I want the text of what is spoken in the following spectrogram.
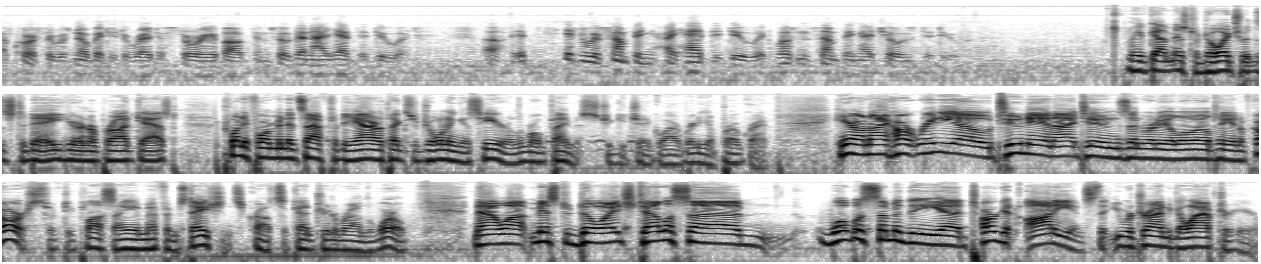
Of course, there was nobody to write a story about them, so then I had to do it. Uh, it it was something I had to do. It wasn't something I chose to do. We've got Mr. Deutsche with us today here in our broadcast. 24 minutes after the hour. Thanks for joining us here on the world famous Jiggy Jaguar radio program. Here on iHeartRadio, tune in, iTunes, and Radio Loyalty, and of course, 50 plus AM FM stations across the country and around the world. Now, uh, Mr. Deutsche, tell us uh, what was some of the uh, target audience that you were trying to go after here?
